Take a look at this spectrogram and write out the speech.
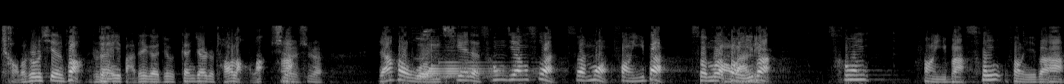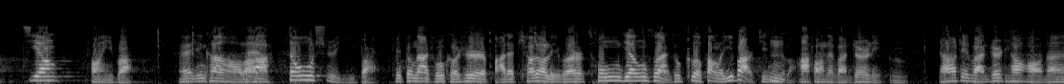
炒的时候现放，就对容易把这个就干尖儿就炒老了。啊是是，然后我们切的葱姜蒜蒜末放一半儿，蒜末放一半儿，葱放一半儿葱放一半儿。啊，姜放一半儿，哎，您看好了啊哎，都是一半儿。这邓大厨可是把这调料里边儿葱姜蒜就各放了一半儿进去了啊。放在碗汁儿里。嗯，然后这碗汁儿调好呢，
